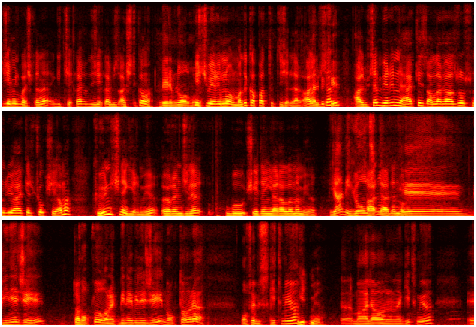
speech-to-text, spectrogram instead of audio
Cemil Başkan'a gidecekler. Diyecekler biz açtık ama Verimli olmadı. hiç verimli olmadı kapattık diyecekler. Halbuki, Halbuki- halbuki verimli. Herkes Allah razı olsun diyor. Herkes çok şey ama köyün içine girmiyor. Öğrenciler bu şeyden yararlanamıyor. Yani yolcunun e, bineceği, Tabii toplu olarak binebileceği noktalara otobüs gitmiyor. gitmiyor. E, mahalle alanına gitmiyor. E,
